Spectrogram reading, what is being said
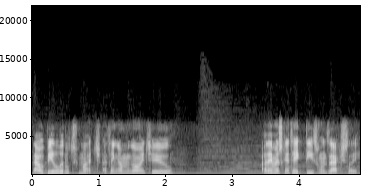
That would be a little too much. I think I'm going to... I think I'm just going to take these ones actually.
